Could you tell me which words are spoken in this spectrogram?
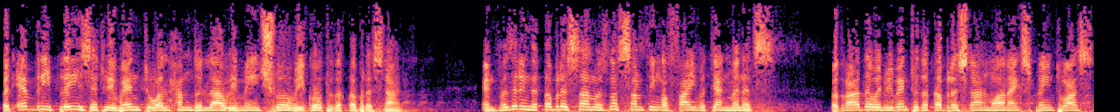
But every place that we went to, Alhamdulillah, we made sure we go to the qabristan. And visiting the qabristan was not something of five or ten minutes. But rather when we went to the Qabristan, Maulana explained to us,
